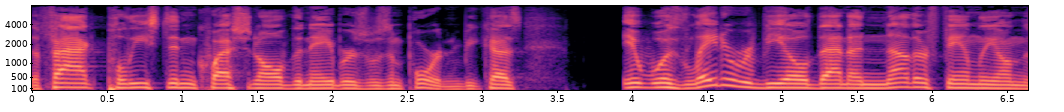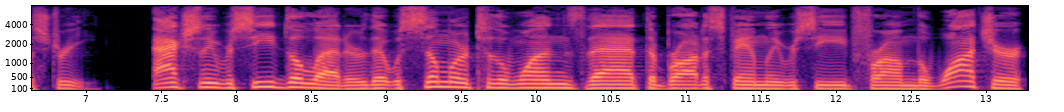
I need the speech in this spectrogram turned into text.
The fact police didn't question all of the neighbors was important because it was later revealed that another family on the street actually received a letter that was similar to the ones that the Broaddus family received from the Watcher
